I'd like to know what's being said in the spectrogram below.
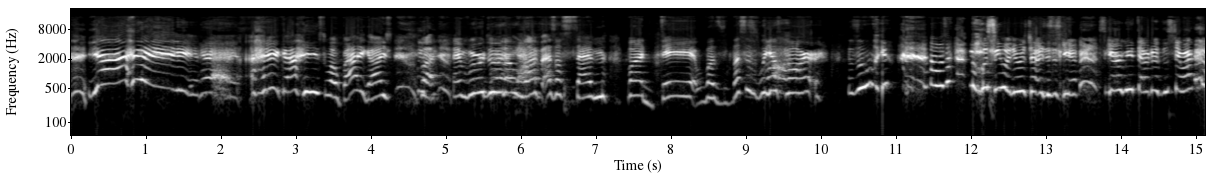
Yay! Yes. Hey guys, well bye guys, but and we were doing a live as a sim, but day was this is Leah's oh. part. This is Leah. I was mostly when you were trying to scare scare me down in the shower. I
